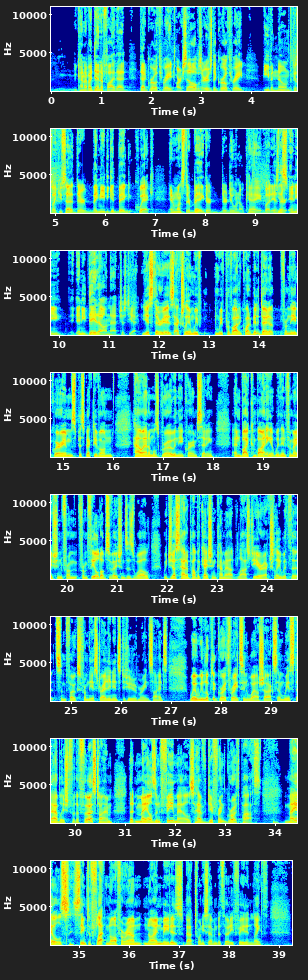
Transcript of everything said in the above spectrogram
kind of identify that that growth rate ourselves, or is the growth rate even known? Because, like you said, they they need to get big quick, and once they're big, they're they're doing okay. But is Yes. there any any data on that just yet? Yes, there is actually, and we've we've provided quite a bit of data from the aquarium's perspective on how animals grow in the aquarium setting, and by combining it with information from from field observations as well. We just had a publication come out last year, actually, with the, some folks from the Australian Institute of Marine Science, where we looked at growth rates in whale sharks, and we established for the first time that males and females have different growth paths. Hmm. Males seem to flatten off around nine meters, about 27 to 30 feet in length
